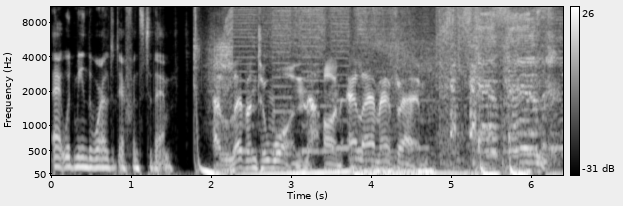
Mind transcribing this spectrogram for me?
uh, would mean the world of difference to them. 11 to 1 on LMFM. FM.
